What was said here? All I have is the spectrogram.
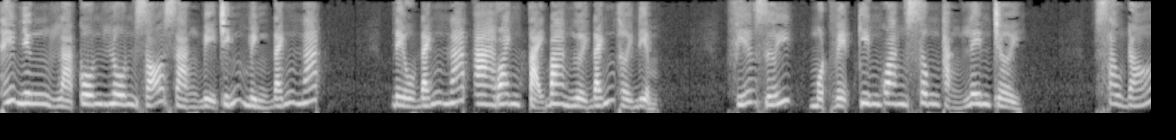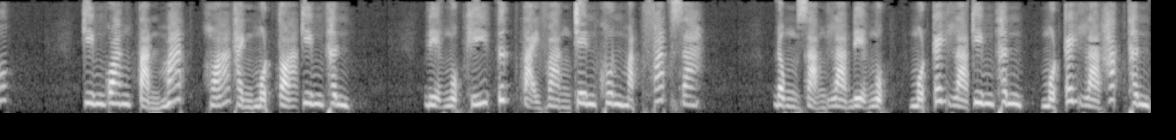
Thế nhưng là côn lôn rõ ràng bị chính mình đánh nát. Đều đánh nát A oanh tại ba người đánh thời điểm. Phía dưới, một vệt kim quang sông thẳng lên trời. Sau đó, kim quang tản mát, hóa thành một tòa kim thân. Địa ngục khí tức tại vàng trên khuôn mặt phát ra. Đồng dạng là địa ngục, một cách là kim thân, một cách là hắc thân.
